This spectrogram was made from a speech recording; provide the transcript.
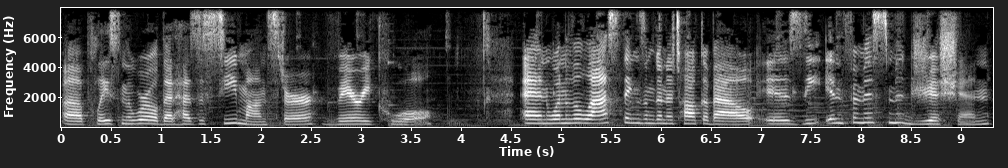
uh, place in the world that has a sea monster. Very cool. And one of the last things I'm going to talk about is the infamous magician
